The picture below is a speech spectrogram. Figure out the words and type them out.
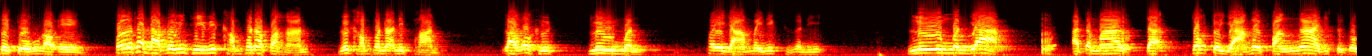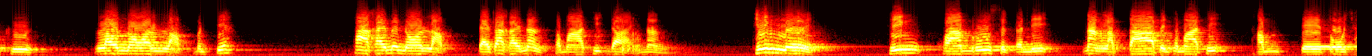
ด้วยตัวของเราเอง เพราะถ้าดับด้วยวิธีวิคัมพนาประหารหรือคัมพนานิพพาน เราก็คือลืมมันพยายามไม่นึกถึงอันนี้ ลืมมันยากอาตมาจะ ยกตัวอย่างให้ฟังง่ายที่สุดก็คือ เรานอนหลับมันเสีย ถ้าใครไม่นอนหลับ แต่ถ้าใครนั่งสมาธิได้นั่ง ทิ้งเลย ทิ้งความรู้สึกอันนี้ นั่งหลับตาเป็นสมาธิทำเจโตฌ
